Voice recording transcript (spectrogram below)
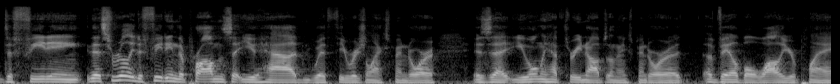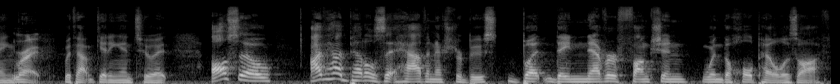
defeating. That's really defeating the problems that you had with the original Expandora. Is that you only have three knobs on the Expandora available while you're playing, Right. Without getting into it. Also, I've had pedals that have an extra boost, but they never function when the whole pedal is off.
